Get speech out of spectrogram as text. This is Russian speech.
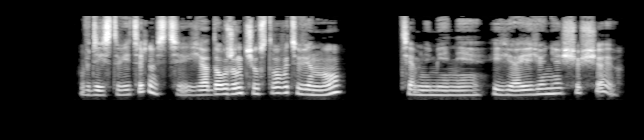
В действительности я должен чувствовать вину, тем не менее я ее не ощущаю.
